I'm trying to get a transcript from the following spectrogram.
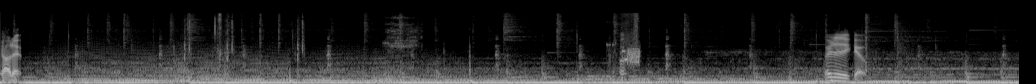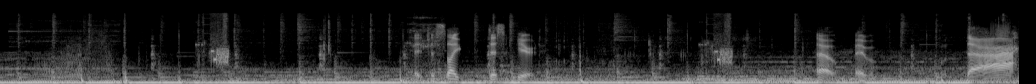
Got it. Where did it go? It just like disappeared. Oh, it. Ah.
